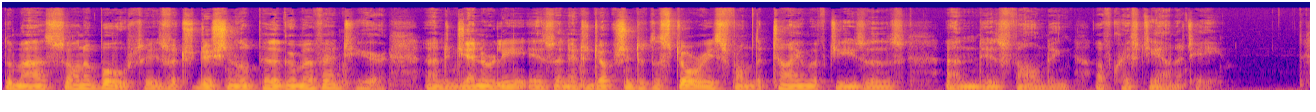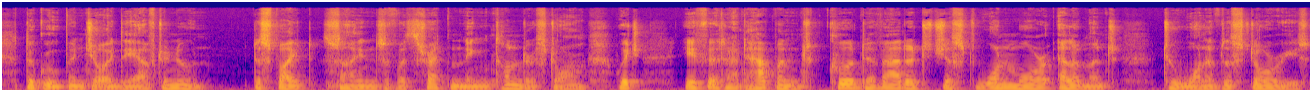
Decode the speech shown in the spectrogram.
The Mass on a boat is a traditional pilgrim event here, and generally is an introduction to the stories from the time of Jesus and his founding of Christianity. The group enjoyed the afternoon, despite signs of a threatening thunderstorm, which, if it had happened, could have added just one more element to one of the stories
